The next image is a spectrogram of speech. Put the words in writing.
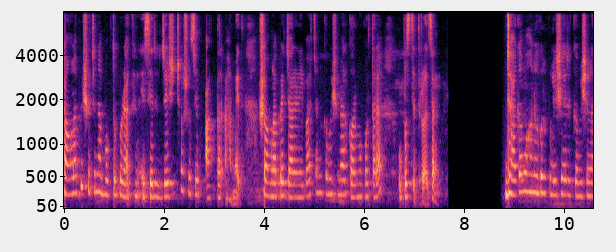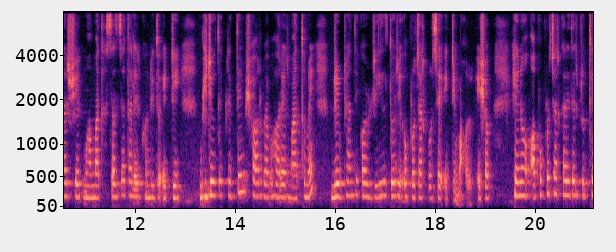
সংলাপের সূচনা বক্তব্য রাখেন এসির জ্যেষ্ঠ সচিব আক্তার আহমেদ। সংলাপে যারা নির্বাচন কমিশনার কর্মকর্তারা উপস্থিত রয়েছেন। ঢাকা মহানগর পুলিশের কমিশনার শেখ মোহাম্মদ সাজ্জাদ আলীর খণ্ডিত একটি ভিডিওতে কৃত্রিম স্বর ব্যবহারের মাধ্যমে বিভ্রান্তিকর রিল তৈরি ও প্রচার করছে একটি মহল। এসব হেন অপপ্রচারকারীদের বিরুদ্ধে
